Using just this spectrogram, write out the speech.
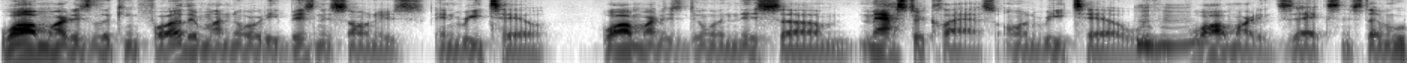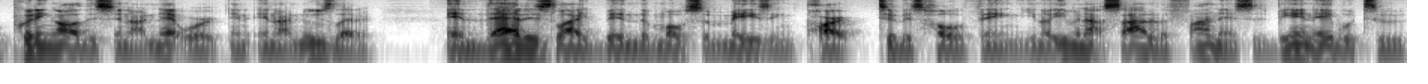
Walmart is looking for other minority business owners in retail. Walmart is doing this um, master class on retail with Mhm. Walmart execs and stuff. And we're putting all this in our network and in our newsletter. And that has like been the most amazing part to this whole thing. You know, even outside of the finances, being able to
